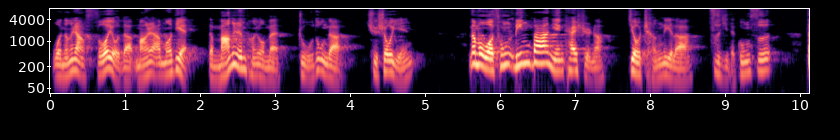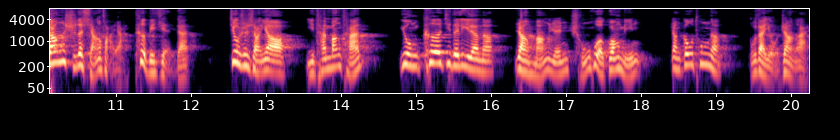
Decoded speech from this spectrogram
我能让所有的盲人按摩店。的盲人朋友们主动的去收银，那么我从零八年开始呢，就成立了自己的公司。当时的想法呀，特别简单，就是想要以残帮残，用科技的力量呢，让盲人重获光明，让沟通呢不再有障碍。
